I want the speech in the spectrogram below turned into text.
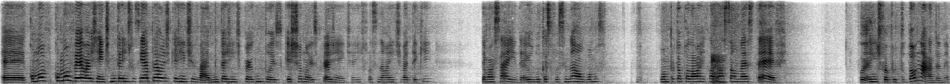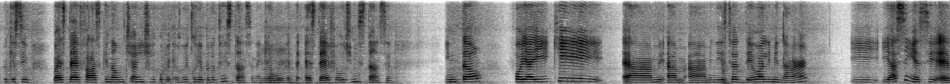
é, comoveu a gente, muita gente falou assim, é pra onde que a gente vai? Muita gente perguntou isso, questionou isso pra gente. A gente falou assim, não, a gente vai ter que ter uma saída. Aí o Lucas falou assim, não, vamos, vamos protocolar uma reclamação no STF foi, a gente foi por tudo ou nada, né? Porque se o STF falasse que não, tinha a gente recorrer, recorrer para outra instância, né? Que uhum. é o STF, a última instância. Então, foi aí que a, a, a ministra deu a liminar. E, e assim, esse, é,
